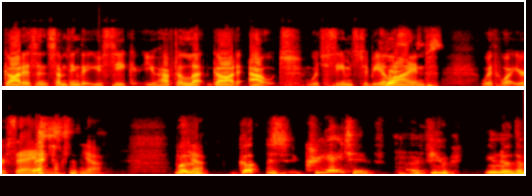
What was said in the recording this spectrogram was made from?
God isn't something that you seek, you have to let God out, which seems to be aligned Yes, with what you're saying. yes. Yeah. Yeah. Well, God is creative. hmm If you, you know, the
